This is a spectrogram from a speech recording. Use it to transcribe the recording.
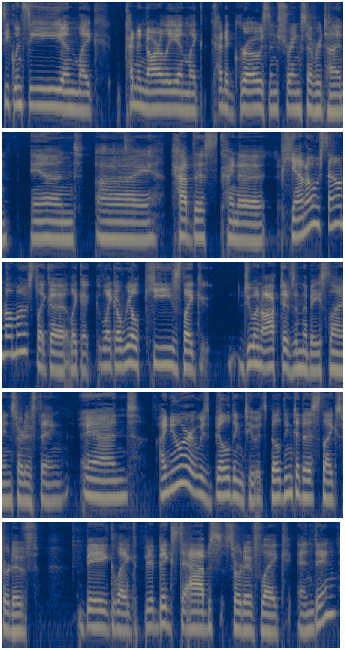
sequency and like kind of gnarly and like kind of grows and shrinks over time. And I had this kind of piano sound almost like a like a like a real keys like doing octaves in the bass line sort of thing. And I knew where it was building to. It's building to this like sort of big like b- big stabs sort of like ending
